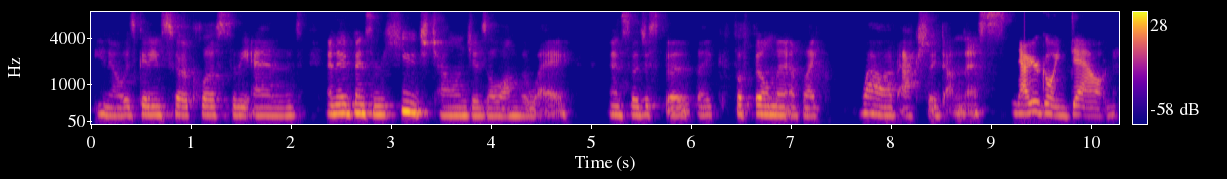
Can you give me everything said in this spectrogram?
you know was getting so close to the end, and there'd been some huge challenges along the way, and so just the like fulfillment of like wow, I've actually done this. Now you're going down.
